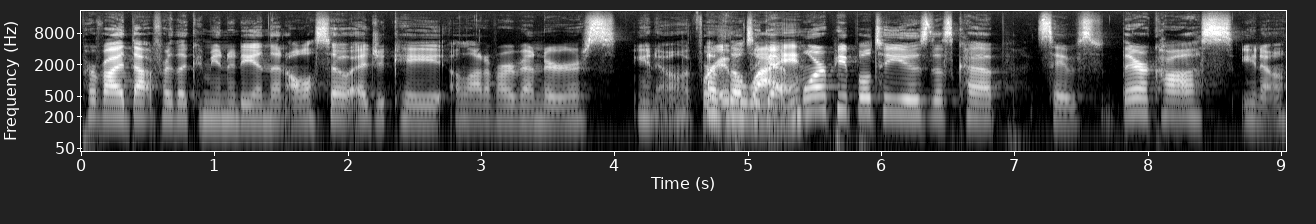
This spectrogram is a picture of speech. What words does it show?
provide that for the community and then also educate a lot of our vendors, you know, if we're Of able to why. get more people to use this cup, saves their costs, you know.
